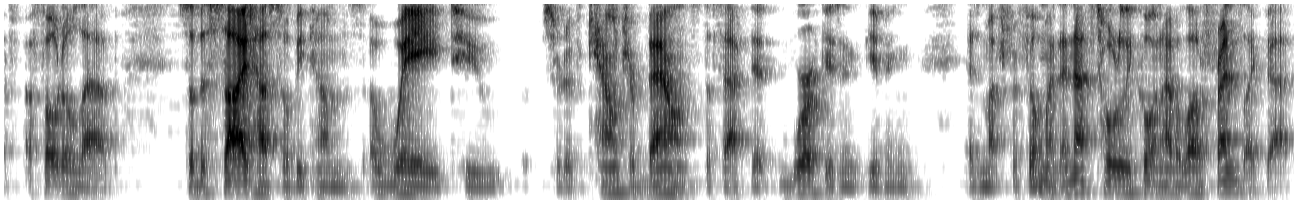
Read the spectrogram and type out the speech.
a, a photo lab, so the side hustle becomes a way to sort of counterbalance the fact that work isn't giving as much fulfillment, and that's totally cool. And I have a lot of friends like that.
